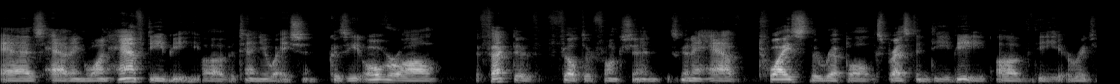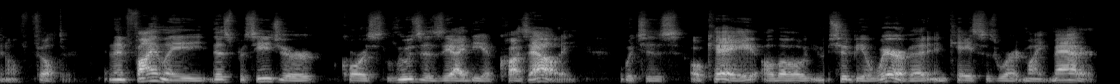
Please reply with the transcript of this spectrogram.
as having one half dB of attenuation because the overall effective filter function is going to have twice the ripple expressed in dB of the original filter. And then finally, this procedure, of course, loses the idea of causality, which is okay, although you should be aware of it in cases where it might matter.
